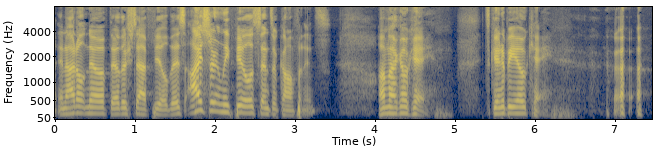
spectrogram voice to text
and I don't know if the other staff feel this, I certainly feel a sense of confidence. I'm like, okay, it's going to be okay.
